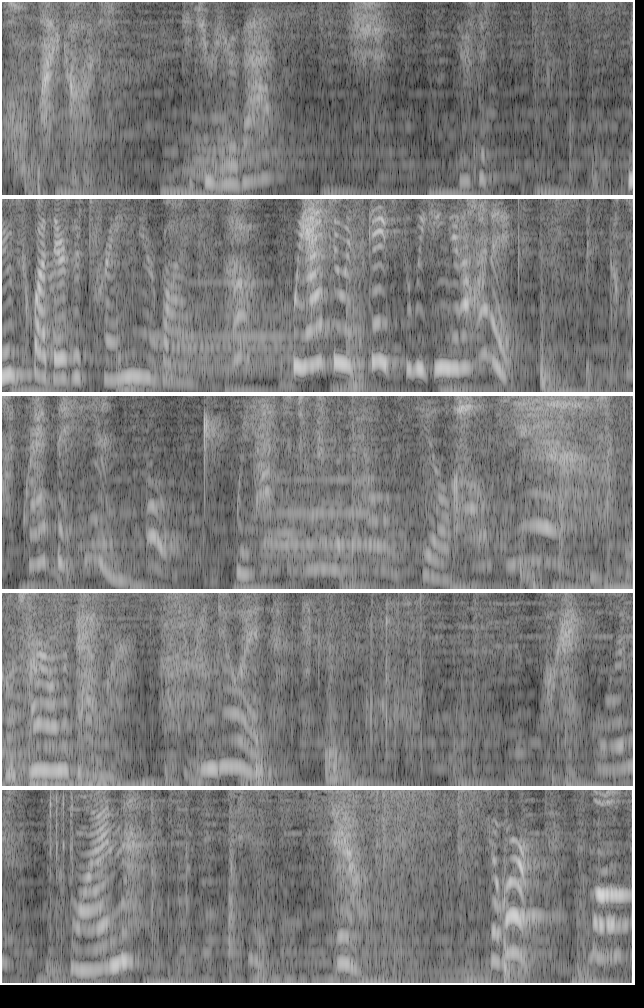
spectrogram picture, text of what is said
Oh my gosh. Did you hear that? There's a. Noob Squad, there's a train nearby. We have to escape so we can get on it. Come on, grab grab the hands. Oh. We have to turn on the power still. Oh yeah. Go turn on the power. You can do it. Okay. One. One, two, two. It worked. Mom.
